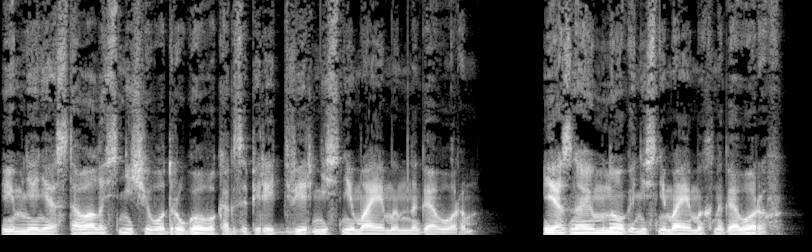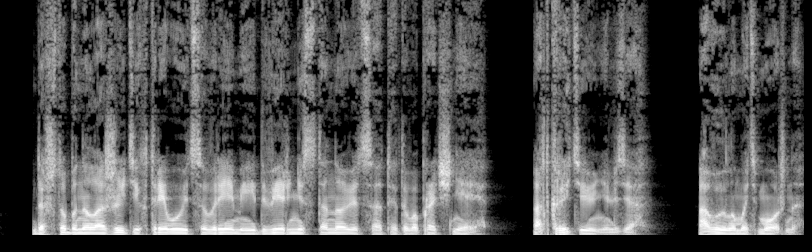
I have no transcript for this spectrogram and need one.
И мне не оставалось ничего другого, как запереть дверь неснимаемым наговором. Я знаю много неснимаемых наговоров, да чтобы наложить их требуется время, и дверь не становится от этого прочнее. Открыть ее нельзя, а выломать можно.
